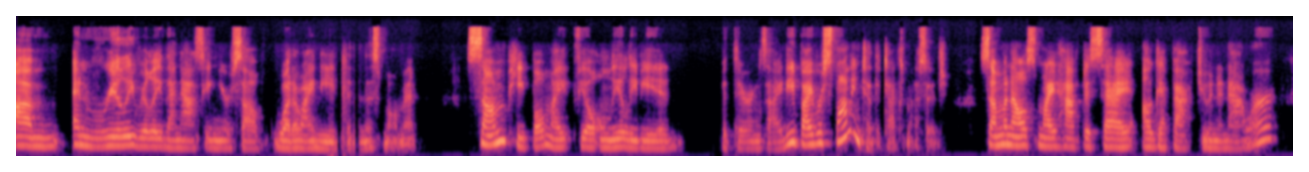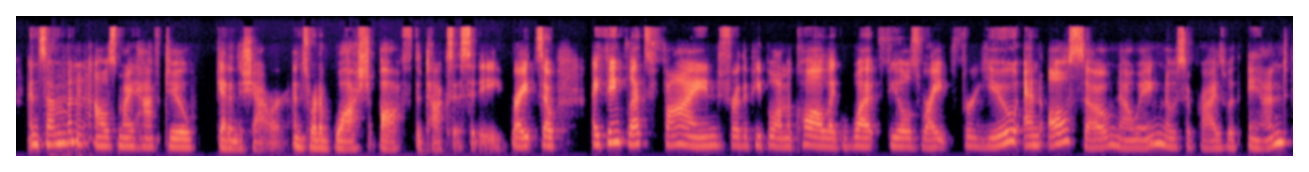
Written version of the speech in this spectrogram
Um, and really, really then asking yourself, what do I need in this moment? Some people might feel only alleviated with their anxiety by responding to the text message. Someone else might have to say, I'll get back to you in an hour. And someone else might have to get in the shower and sort of wash off the toxicity, right? So I think let's find for the people on the call like what feels right for you and also knowing no surprise with and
